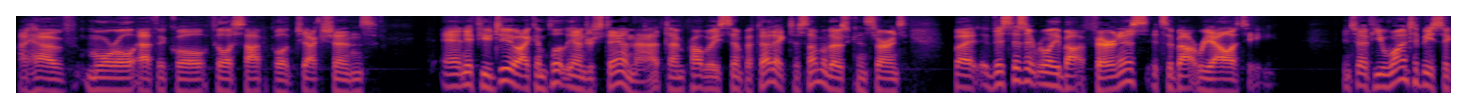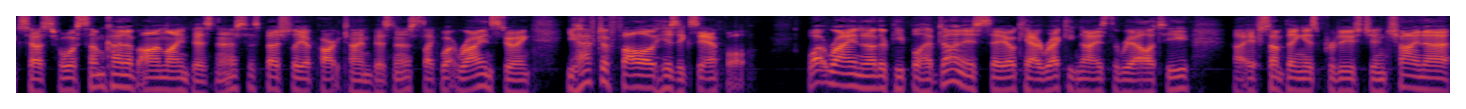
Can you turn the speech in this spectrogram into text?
I have moral, ethical, philosophical objections. And if you do, I completely understand that. I'm probably sympathetic to some of those concerns. But this isn't really about fairness, it's about reality. And so, if you want to be successful with some kind of online business, especially a part time business like what Ryan's doing, you have to follow his example. What Ryan and other people have done is say, okay, I recognize the reality. Uh, if something is produced in China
